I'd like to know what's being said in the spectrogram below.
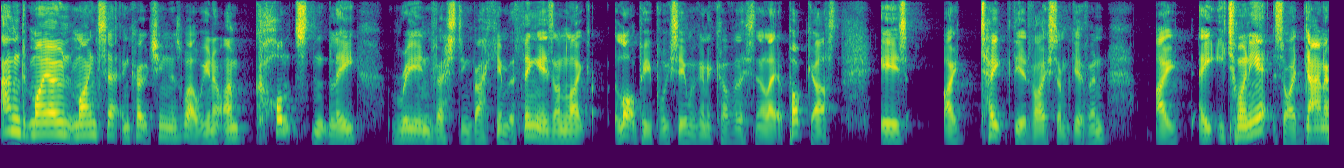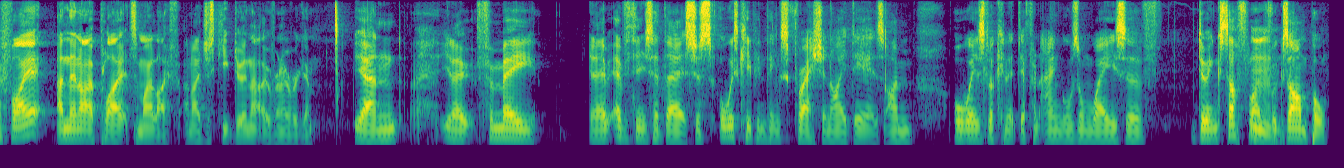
and my own mindset and coaching as well. You know, I'm constantly reinvesting back in. But the thing is, unlike a lot of people we see, and we're going to cover this in a later podcast, is I take the advice I'm given, I 80 20 it, so I danify it, and then I apply it to my life. And I just keep doing that over and over again. Yeah, and you know, for me, you know, everything you said there, it's just always keeping things fresh and ideas. I'm always looking at different angles and ways of doing stuff. Like, for hmm. example,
